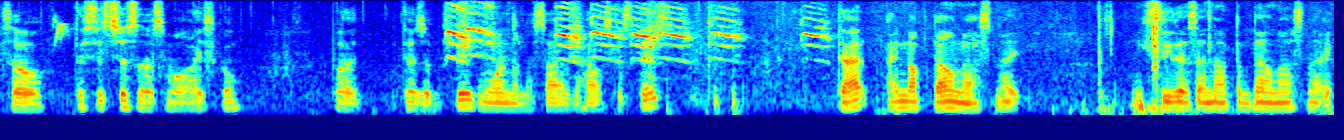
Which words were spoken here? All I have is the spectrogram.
So this is just a small icicle, but there's a big one on the side of the house. Cause this, that I knocked down last night. You see this, I knocked them down last night,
